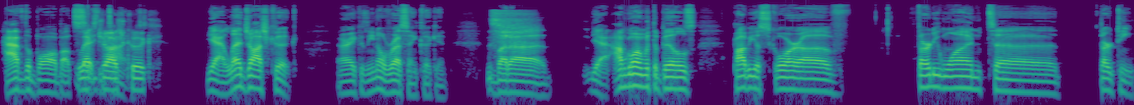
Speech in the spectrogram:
have the ball about Let Josh times. cook. Yeah, let Josh cook. All right, cuz you know Russ ain't cooking. But uh yeah, I'm going with the Bills. Probably a score of 31 to 13.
